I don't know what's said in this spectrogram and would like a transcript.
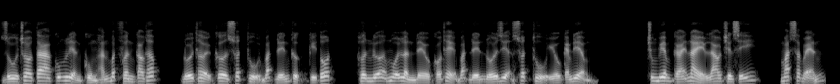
Dù cho ta cũng liền cùng hắn bất phân cao thấp, đối thời cơ xuất thủ bắt đến cực kỳ tốt, hơn nữa mỗi lần đều có thể bắt đến đối diện xuất thủ yếu kém điểm. Trung viêm cái này lao chiến sĩ, mắt sắc bén,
